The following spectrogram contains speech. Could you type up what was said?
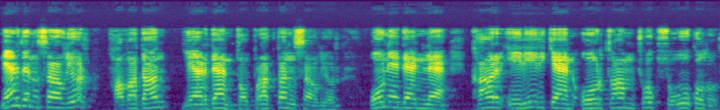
Nereden ısı alıyor? Havadan, yerden, topraktan ısı alıyor. O nedenle kar erirken ortam çok soğuk olur.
